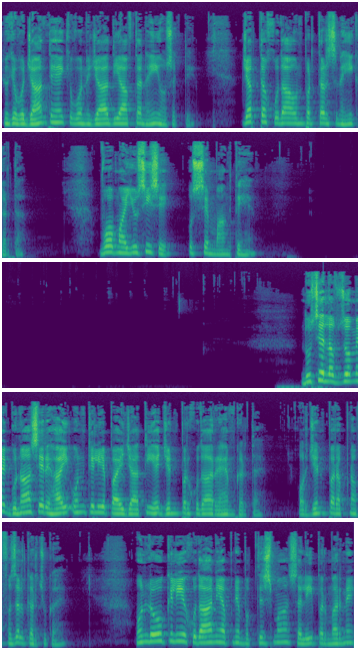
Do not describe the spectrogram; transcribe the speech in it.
کیونکہ وہ جانتے ہیں کہ وہ نجات یافتہ نہیں ہو سکتے، جب تک خدا ان پر ترس نہیں کرتا۔ وہ مایوسی سے اس سے مانگتے ہیں۔ دوسرے لفظوں میں گناہ سے رہائی ان کے لیے پائی جاتی ہے جن پر خدا رحم کرتا ہے اور جن پر اپنا فضل کر چکا ہے۔ ان لوگوں کے لیے خدا نے اپنے بپتسمہ سلیب پر مرنے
